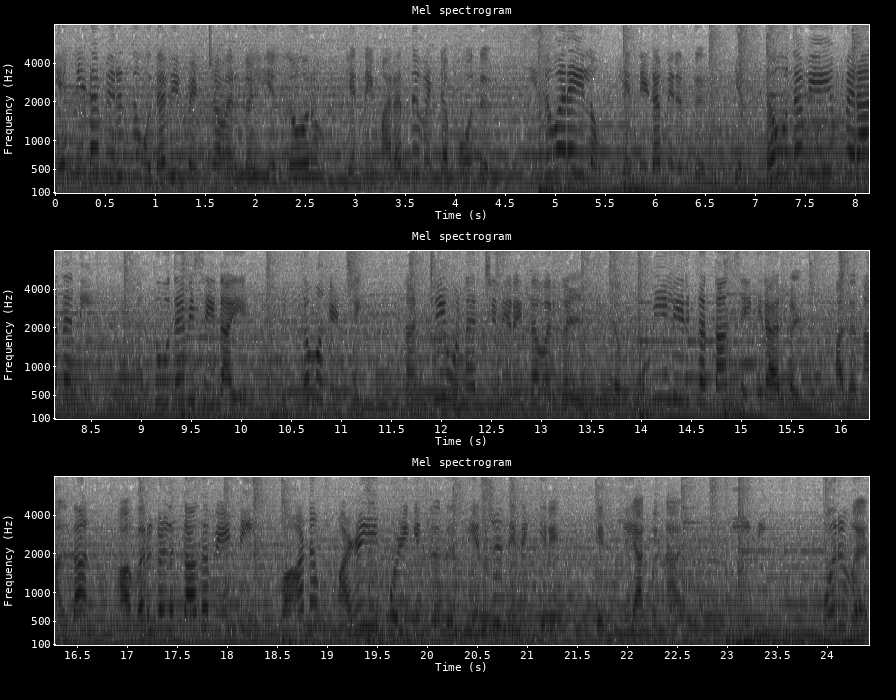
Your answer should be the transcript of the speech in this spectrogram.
என்னிடமிருந்து உதவி பெற்றவர்கள் எல்லோரும் என்னை மறந்துவிட்ட போது இதுவரையிலும் என்னிடமிருந்து எந்த உதவியையும் பெறாத நீ எனக்கு உதவி செய்தாயே. மிக்க மகிழ்ச்சி. நன்றி உணர்ச்சி நிறைந்தவர்கள் இந்த பூமியில் இருக்கத்தான் செய்கிறார்கள். அதனால்தான் அவர்களுக்காக வேண்டி வானம் மழையை பொழிகின்றது என்று நினைக்கிறேன். என்கியாகுனார் நீதி. ஒருவர்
